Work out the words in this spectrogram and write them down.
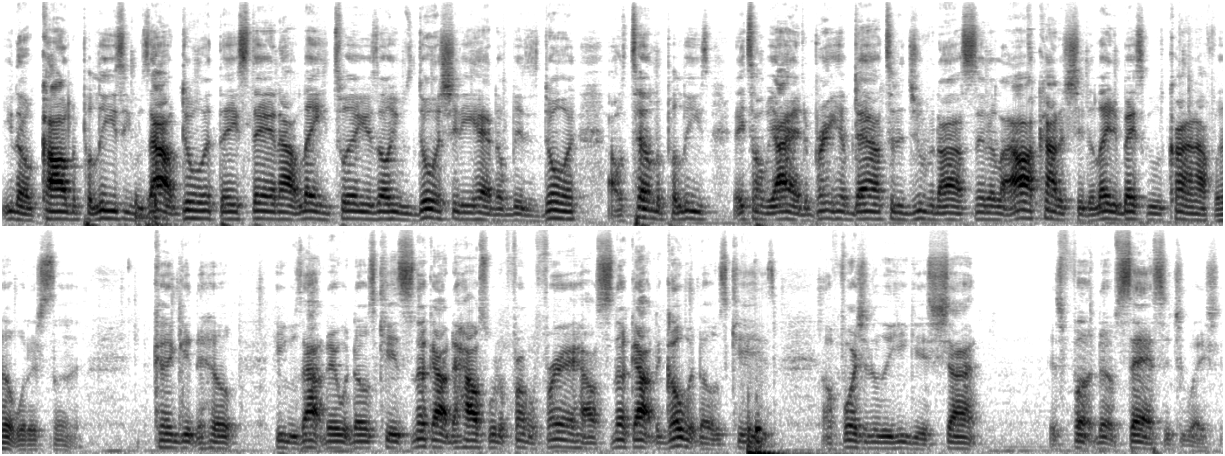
you know, calling the police. He was out doing things, staying out late. He's 12 years old. He was doing shit he had no business doing. I was telling the police. They told me I had to bring him down to the juvenile center, like all kind of shit. The lady basically was crying out for help with her son. Couldn't get the help. He was out there with those kids. Snuck out the house with a, from a friend house. Snuck out to go with those kids. Unfortunately, he gets shot. It's fucked up, sad situation.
